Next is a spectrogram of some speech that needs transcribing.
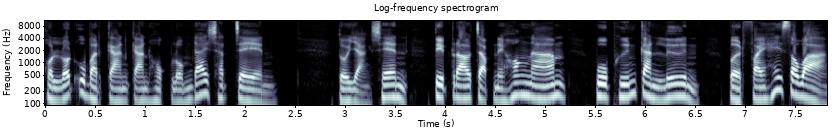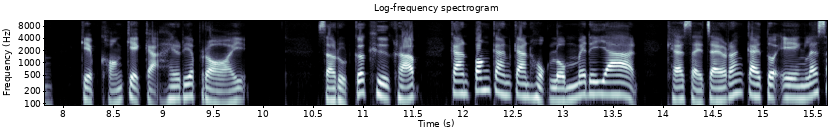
ผลลดอุบัติการณ์การหกล้มได้ชัดเจน ตัวอย่างเช่น ติดราวจับในห้องน้ำปูพื้นกันลื่น เปิดไฟให้สว่าง เก็บของเกะกะให้เรียบร้อย สรุปก็คือครับ การป้องกันการหกล้มไม่ได้ยากแค่ใส่ใจร่างกายตัวเอง และส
